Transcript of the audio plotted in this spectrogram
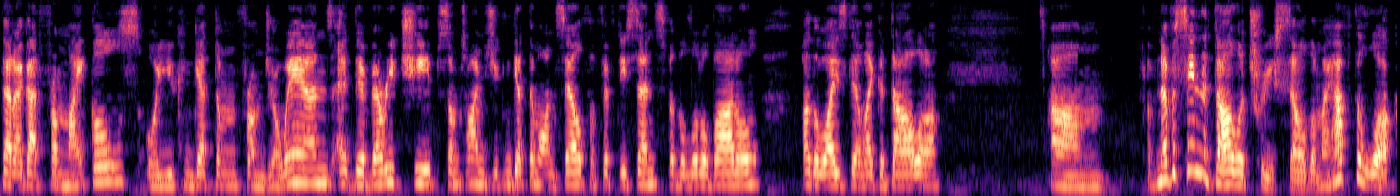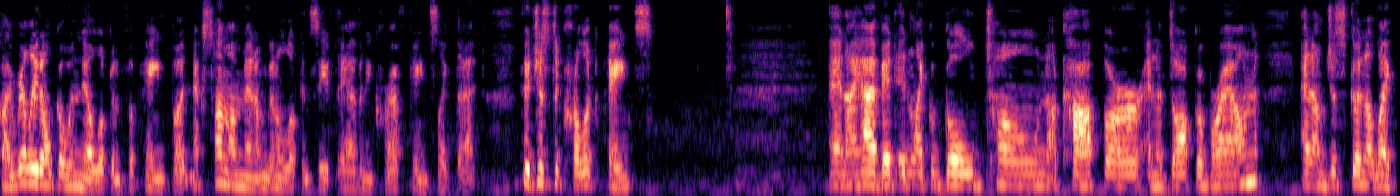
that I got from Michael's, or you can get them from Joann's. They're very cheap. Sometimes you can get them on sale for 50 cents for the little bottle. Otherwise, they're like a dollar. Um, I've never seen the Dollar Tree sell them. I have to look. I really don't go in there looking for paint, but next time I'm in, I'm going to look and see if they have any craft paints like that. They're just acrylic paints. And I have it in like a gold tone, a copper, and a darker brown. And I'm just going to like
